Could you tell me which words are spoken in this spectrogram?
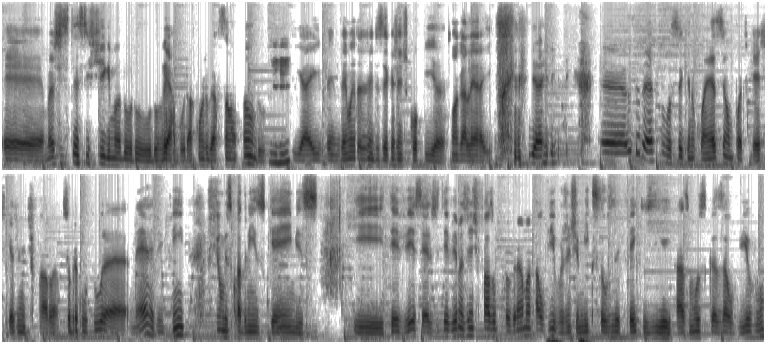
É, mas a gente tem esse estigma do, do, do verbo, da conjugação ando. Uhum. E aí vem, vem muita gente dizer que a gente copia uma galera aí. e aí É, o CDF, pra você que não conhece, é um podcast que a gente fala sobre a cultura nerd, enfim, filmes, quadrinhos, games e TV, séries de TV, mas a gente faz o programa ao vivo, a gente mixa os efeitos e as músicas ao vivo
